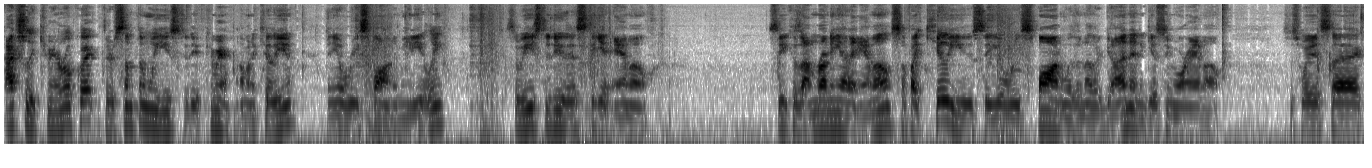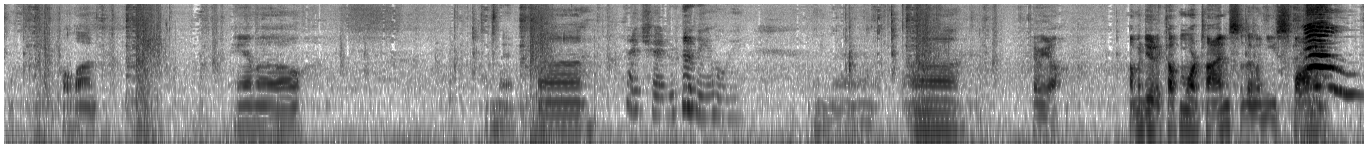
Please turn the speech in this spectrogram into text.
Actually, come here real quick. There's something we used to do. Come here. I'm going to kill you, and you'll respawn immediately. So we used to do this to get ammo. See, because I'm running out of ammo. So if I kill you, so you'll respawn with another gun, and it gives me more ammo. Just wait a sec. Hold on. Ammo. Uh, I tried running away. and then, uh, there we go. I'm gonna do it a couple more times so that when you spawn... No!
